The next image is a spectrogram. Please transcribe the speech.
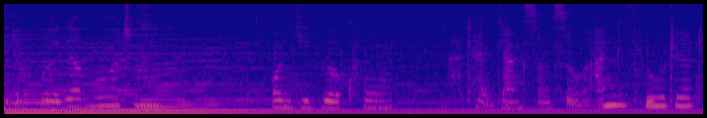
wieder ruhiger wurde. Und die Wirkung hat halt langsam so angeflutet.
